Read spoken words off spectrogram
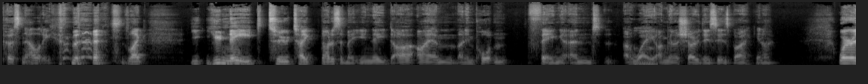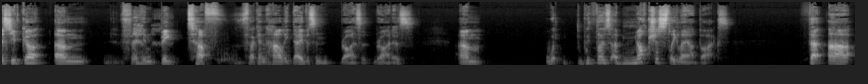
personality. like you, you need to take notice of me. You need I, I am an important thing, and a way I'm going to show this is by you know. Whereas you've got um, fucking big tough fucking Harley Davidson riders, um, with, with those obnoxiously loud bikes that are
